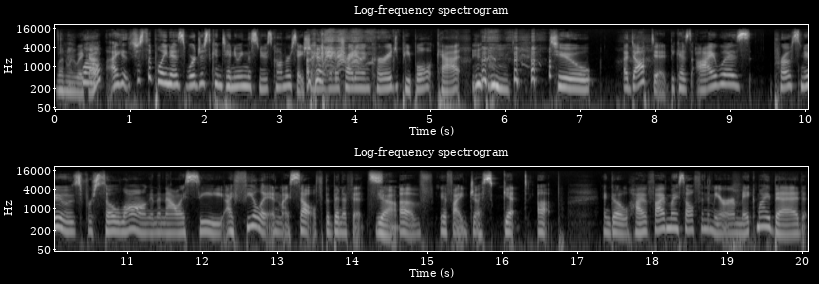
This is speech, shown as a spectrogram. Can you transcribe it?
when we wake well, up. I it's just the point is we're just continuing the snooze conversation. We're going to try to encourage people, Kat, to adopt it because I was pro snooze for so long and then now I see I feel it in myself the benefits Yeah. of if I just get up and go high five myself in the mirror, make my bed,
